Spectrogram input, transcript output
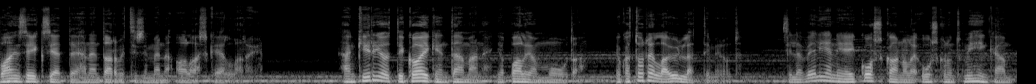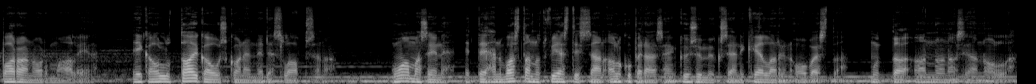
vain siksi, ettei hänen tarvitsisi mennä alas kellariin. Hän kirjoitti kaiken tämän ja paljon muuta, joka todella yllätti minut, sillä veljeni ei koskaan ole uskonut mihinkään paranormaaliin, eikä ollut taikauskoinen edes lapsena. Huomasin, ettei hän vastannut viestissään alkuperäiseen kysymykseeni kellarin ovesta, mutta annoin asian olla.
